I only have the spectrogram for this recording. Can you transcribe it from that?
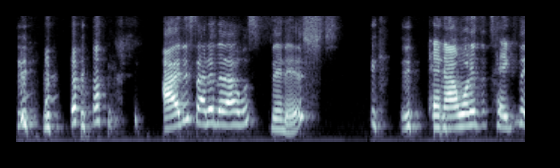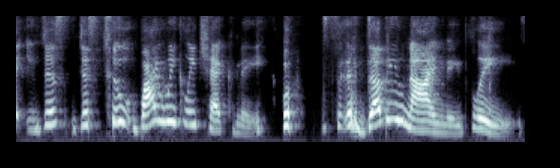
I decided that I was finished and I wanted to take the just just two biweekly check me. W9 me, please,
